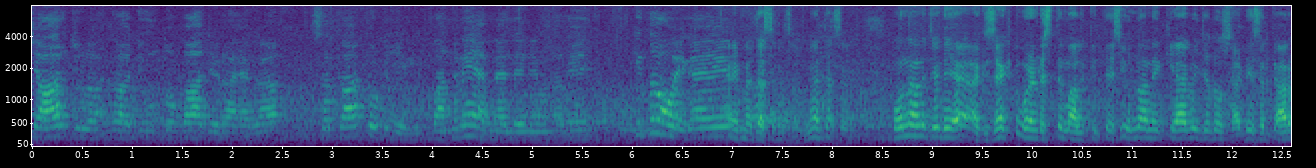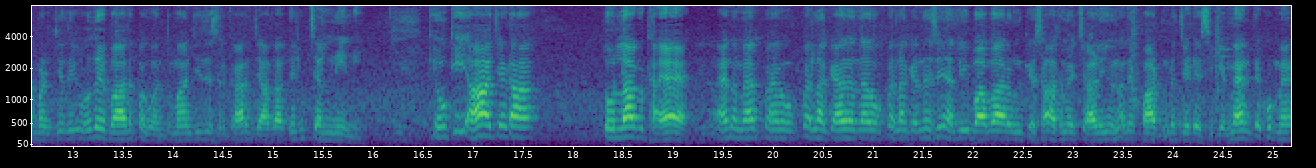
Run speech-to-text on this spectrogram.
4 ਜੂਨ ਤੋਂ ਬਾਅਦ ਜਿਹੜਾ ਹੈਗਾ, ਸਰਕਾਰ ਟੁੱਟ ਜਾਏਗੀ। 92 ਐਮਐਲਏ ਨੇ ਉਹਨਾਂ ਦੇ ਕਿੱਦਾਂ ਹੋਏਗਾ ਇਹ? ਇਹ ਮੈਂ ਦੱਸ ਮੈਂ ਦੱਸ ਉਹਨਾਂ ਨੇ ਜਿਹੜੇ ਐਗਜ਼ੈਕਟ ਵਰਡ ਇਸਤੇਮਾਲ ਕੀਤੇ ਸੀ ਉਹਨਾਂ ਨੇ ਕਿਹਾ ਵੀ ਜਦੋਂ ਸਾਡੀ ਸਰਕਾਰ ਬਣ ਜੇਦੀ ਉਹਦੇ ਬਾਅਦ ਭਗਵੰਤ ਮਾਨ ਜੀ ਦੀ ਸਰਕਾਰ ਜ਼ਿਆਦਾ ਦਿਨ ਚੱਲਣੀ ਨਹੀਂ। ਕਿਉਂਕਿ ਆ ਜਿਹੜਾ ਟੋਲਾ ਬਿਠਾਇਆ ਹੈ ਇਹ ਤਾਂ ਮੈਂ ਪਹਿਲਾਂ ਕਹਿ ਦਿੰਦਾ ਉਹ ਪਹਿਲਾਂ ਕਹਿੰਦੇ ਸੀ ਅਲੀ ਬਾਬਾ ਔਰ ਉਨਕੇ ਸਾਥ में 40 ਉਹਨਾਂ ਦੇ ਪਾਰਟਨਰ ਜਿਹੜੇ ਸੀਗੇ। ਮੈਂ ਦੇਖੋ ਮੈਂ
